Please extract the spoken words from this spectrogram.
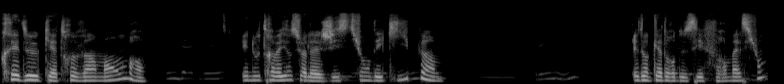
près de 80 membres et nous travaillons sur la gestion d'équipe et dans le cadre de ces formations,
